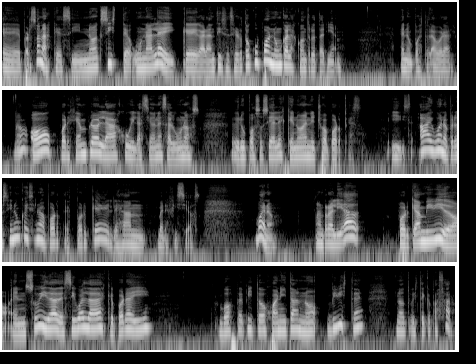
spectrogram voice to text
eh, personas que si no existe una ley que garantice cierto cupo, nunca las contratarían en un puesto laboral. ¿no? O, por ejemplo, las jubilaciones, algunos grupos sociales que no han hecho aportes. Y dicen, ay, bueno, pero si nunca hicieron aportes, ¿por qué les dan beneficios? Bueno, en realidad porque han vivido en su vida desigualdades que por ahí vos, Pepito, Juanita, no viviste, no tuviste que pasar.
